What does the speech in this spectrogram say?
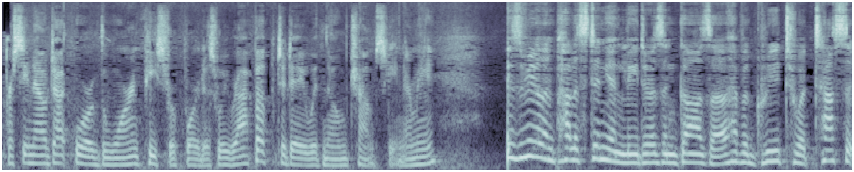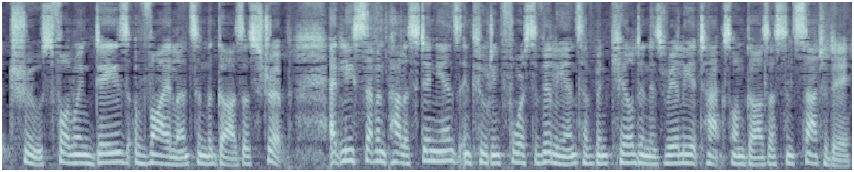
democracynow.org, the War and Peace Report, as we wrap up today with Noam Chomsky. Nermeen? Israel and Palestinian leaders in Gaza have agreed to a tacit truce following days of violence in the Gaza Strip. At least seven Palestinians, including four civilians, have been killed in Israeli attacks on Gaza since Saturday.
